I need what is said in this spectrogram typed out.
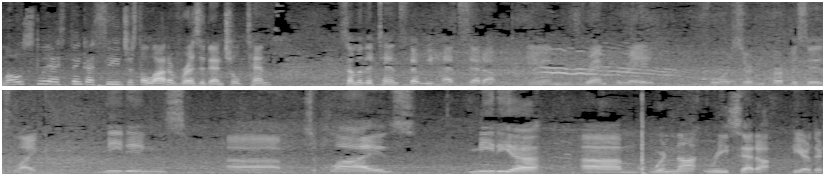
mostly, I think I see just a lot of residential tents. Some of the tents that we had set up in Grand Parade for certain purposes, like meetings, um, supplies, media, um, were not reset up here. They're,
